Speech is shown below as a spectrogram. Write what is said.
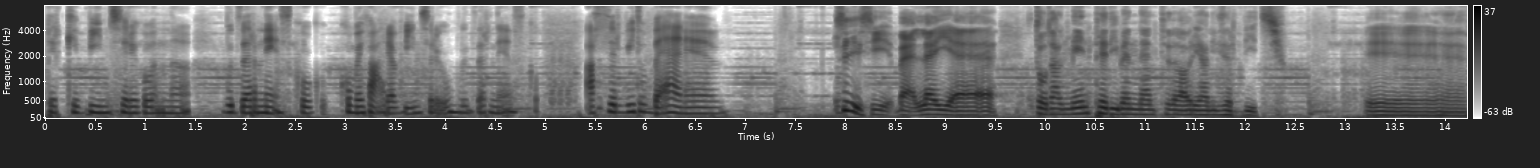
perché vincere con Buzzarnesco? Come fare a vincere con Buzzarnesco? Ha servito bene. Sì, sì, beh, lei è totalmente dipendente dalla prima di servizio. E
